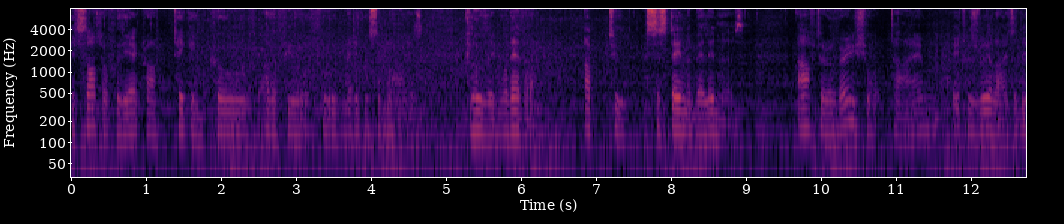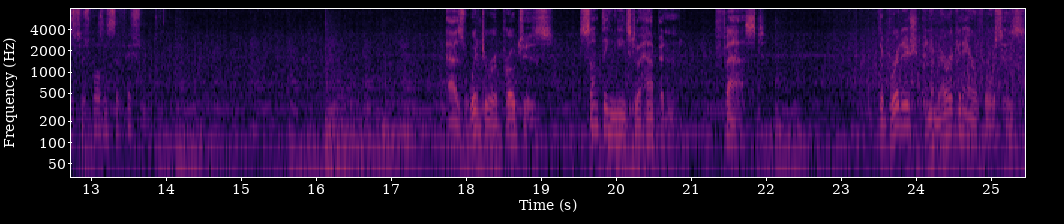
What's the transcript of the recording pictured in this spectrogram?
It started off with the aircraft taking coal, other fuel, food, medical supplies, clothing, whatever, up to sustain the Berliners. After a very short time, it was realized that this just wasn't sufficient. As winter approaches, something needs to happen, fast. The British and American Air Forces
